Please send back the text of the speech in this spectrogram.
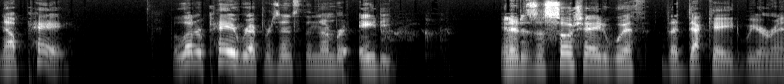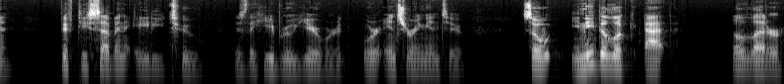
Now, pay. The letter pay represents the number 80, and it is associated with the decade we are in. 5782 is the Hebrew year we're, we're entering into. So you need to look at the letter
